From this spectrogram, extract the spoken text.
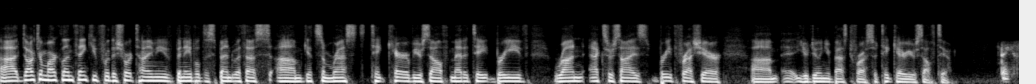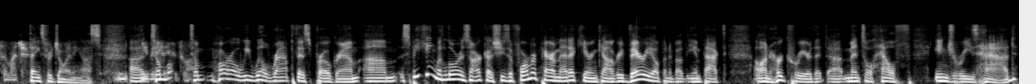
Yeah. Uh, Dr. Markland, thank you for the short time you've been able to spend with us. Um, get some rest, take care of yourself, meditate, breathe, run, exercise, breathe fresh air. Um, uh, you're doing your best for us, so take care of yourself too. Thank you so much. Thanks for joining us. Uh, tom- well. Tomorrow we will wrap this program. Um, speaking with Laura Zarka, she's a former paramedic here in Calgary, very open about the impact on her career that uh, mental health injuries had.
